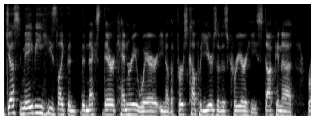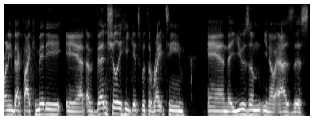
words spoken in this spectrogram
just maybe, he's like the, the next Derrick Henry, where, you know, the first couple years of his career, he's stuck in a running back by committee, and eventually he gets with the right team and they use him, you know, as this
